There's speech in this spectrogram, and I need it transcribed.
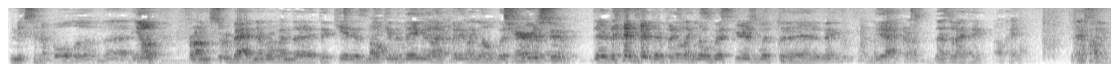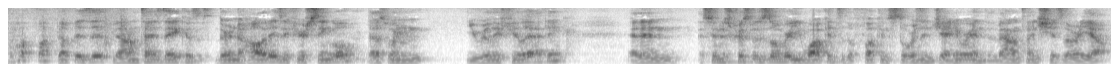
mixing a bowl of uh, you know from Superbad. Remember when the, the kid is making the thing and like putting like little whiskers. Tiramisu. They're, they're they're putting like little whiskers with the thing. In the Yeah, background? that's what I think. Okay. How, how fucked up is it Valentine's Day? Because during the holidays, if you're single, that's when you really feel it. I think. And then as soon as Christmas is over, you walk into the fucking stores in January and the Valentine's shit's already out.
